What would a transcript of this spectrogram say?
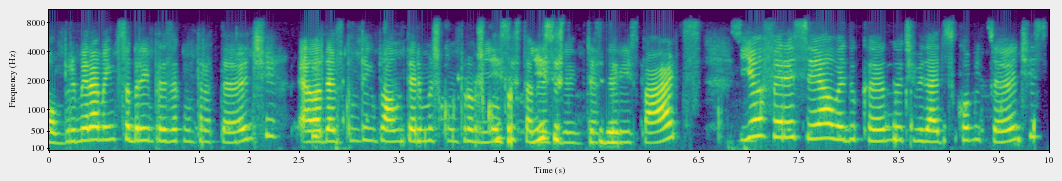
Bom, primeiramente sobre a empresa contratante, ela deve contemplar um termo de compromisso estabelecido entre as três partes e oferecer ao educando atividades comitantes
